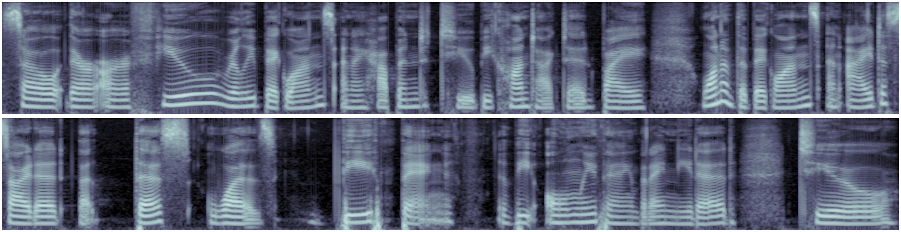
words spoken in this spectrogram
So there are a few really big ones, and I happened to be contacted by one of the big ones, and I decided that this was the thing, the only thing that I needed to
